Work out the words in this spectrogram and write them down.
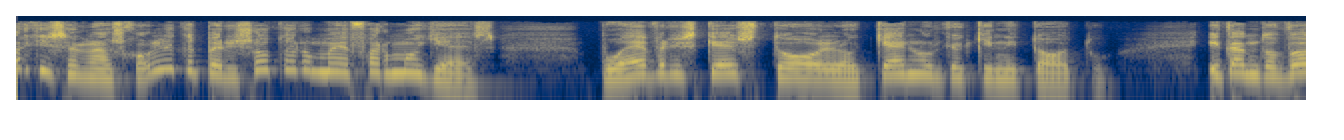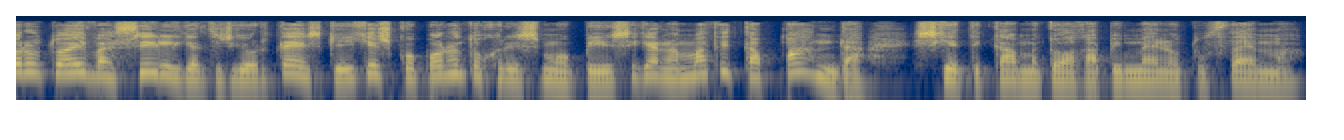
άρχισε να ασχολείται περισσότερο με εφαρμογές που έβρισκε στο ολοκένουργιο κινητό του. Ήταν το δώρο του Άι Βασίλη για τις γιορτές και είχε σκοπό να το χρησιμοποιήσει για να μάθει τα πάντα σχετικά με το αγαπημένο του θέμα.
